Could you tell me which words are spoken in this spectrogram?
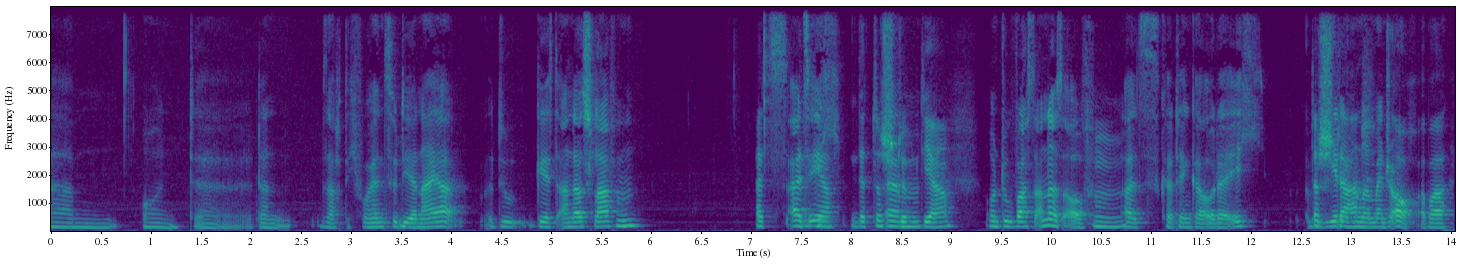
Ähm, und äh, dann sagte ich vorhin zu dir, naja, du gehst anders schlafen als, als ich. Das stimmt, ähm, ja. Und du wachst anders auf mhm. als Katinka oder ich. Das jeder stimmt. andere Mensch auch. Aber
